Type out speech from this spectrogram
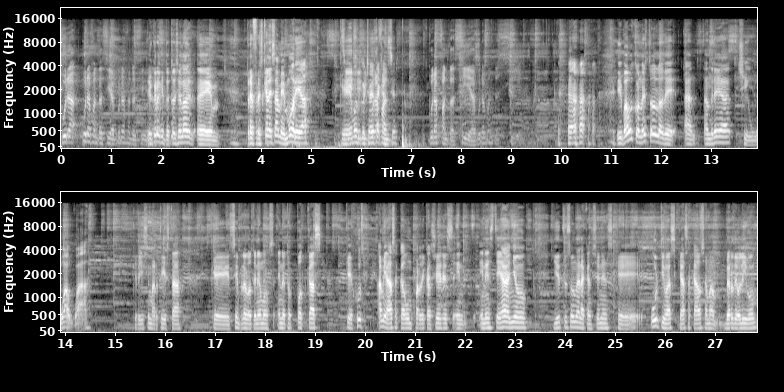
Pura, pura fantasía, pura fantasía. Yo creo que te estoy haciendo eh, refrescar esa memoria que Sí, hemos sí, escuchado esta canción. Pura fantasía, pura fantasía. y vamos con esto, lo de An- Andrea Chihuahua, queridísima artista, que siempre lo tenemos en nuestro podcast, que justo, a mí ha sacado un par de canciones en, en este año, y esta es una de las canciones que últimas que ha sacado, se llama Verde Olivo,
